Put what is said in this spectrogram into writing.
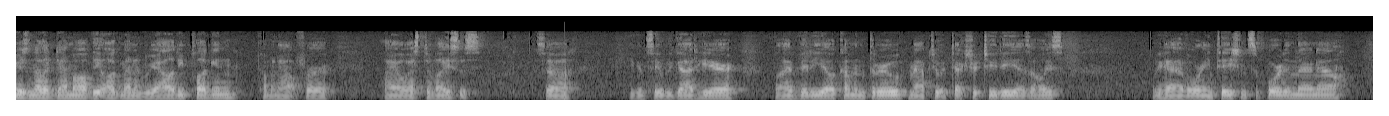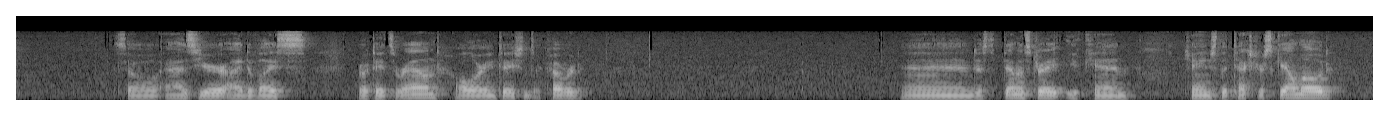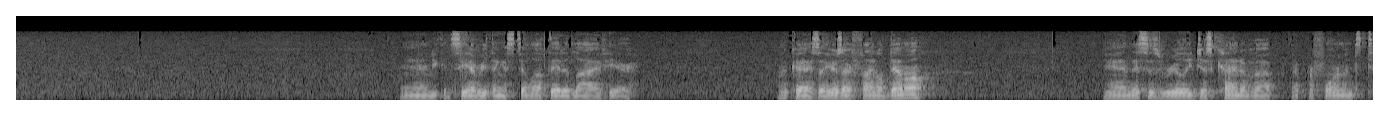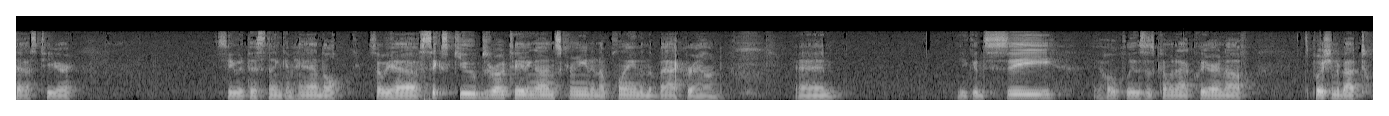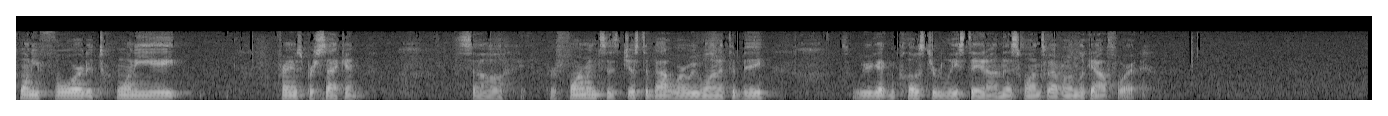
Here's another demo of the augmented reality plugin coming out for iOS devices. So you can see we got here live video coming through, mapped to a texture 2D as always. We have orientation support in there now. So as your iDevice rotates around, all orientations are covered. And just to demonstrate, you can change the texture scale mode. And you can see everything is still updated live here. Okay, so here's our final demo. And this is really just kind of a, a performance test here. See what this thing can handle. So we have six cubes rotating on screen and a plane in the background. And you can see, hopefully this is coming out clear enough, it's pushing about 24 to 28 frames per second. So performance is just about where we want it to be. So we're getting close to release date on this one, so everyone look out for it.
